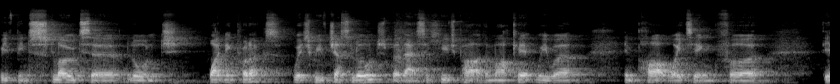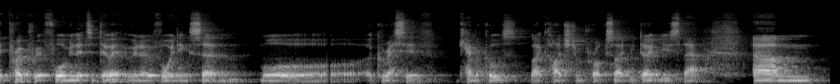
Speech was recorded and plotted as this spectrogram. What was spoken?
we've been slow to launch whitening products, which we've just launched, but that's a huge part of the market. We were in part waiting for the appropriate formula to do it. We're avoiding certain more aggressive chemicals like hydrogen peroxide. We don't use that. Um,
